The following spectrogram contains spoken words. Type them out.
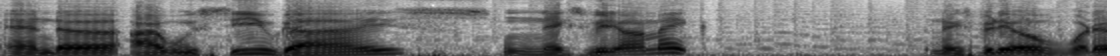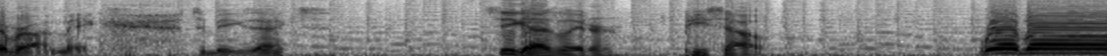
And uh, I will see you guys next video I make. The next video of whatever I make, to be exact. See you guys later. Peace out. Rebel!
